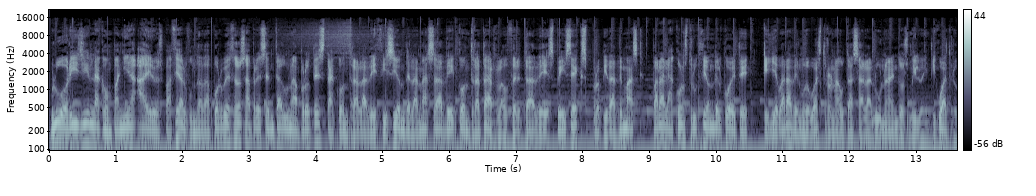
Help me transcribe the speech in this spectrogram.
Blue Origin, la compañía aeroespacial fundada por Bezos, ha presentado una protesta contra la decisión de la NASA de contratar la oferta de SpaceX, propiedad de Musk, para la construcción del cohete que llevará de nuevo astronautas a la Luna en 2024.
